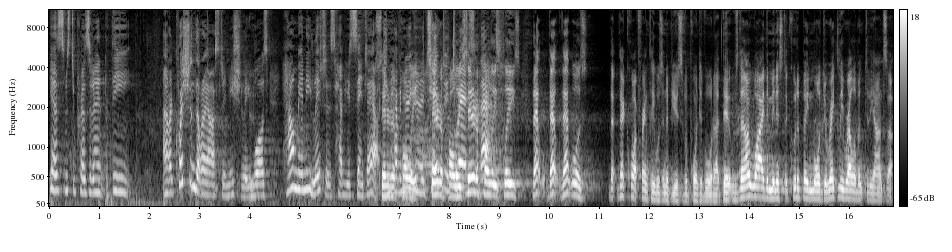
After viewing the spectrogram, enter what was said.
Yes, Mr President. The uh, question that I asked initially was how many letters have you sent out? Senator you haven't Polley, even attempted Senator Polley, to answer Senator that. Polley, please. That, that, that was that, that, quite frankly, was an abuse of a point of order. There was no way the minister could have been more directly relevant to the answer.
